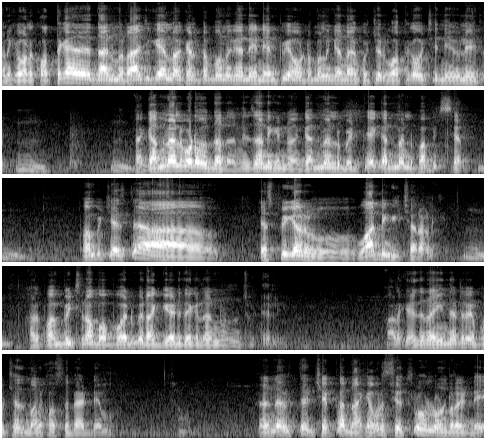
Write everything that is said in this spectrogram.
మనకి వాళ్ళ కొత్తగా దాని రాజకీయాల్లోకి వెళ్ళటం మూలంగా నేను ఎంపీ అవటం మూలంగా నాకు వచ్చిన కొత్తగా వచ్చింది ఏమీ లేదు. నా గన్మెన్లు కూడా వద్దన్న నిజానికి నా గన్మెన్లు పెడితే గన్మెన్లు పంపించాను పంపించేస్తే ఆ ఎస్పీ గారు వార్నింగ్ ఇచ్చారు వాళ్ళకి. వాళ్ళు పంపించినా బొప్పని మీరు ఆ గేట్ దగ్గర నుంచోటి వెళ్ళి వాళ్ళకి ఏదైనా అయిందంటే రేపు వచ్చేది మనకు వస్తుంది బ్యాడ్ టైం అని చెప్పారు. నాకు ఎవరు శత్రువులు ఉండరండి.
